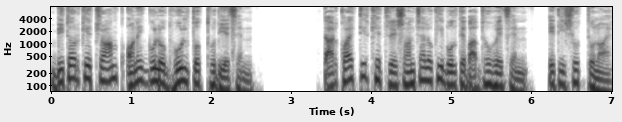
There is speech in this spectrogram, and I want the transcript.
বিতর্কে ট্রাম্প অনেকগুলো ভুল তথ্য দিয়েছেন। তার কয়েকটির ক্ষেত্রে সঞ্চালকই বলতে বাধ্য হয়েছেন, এটি সত্য নয়।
